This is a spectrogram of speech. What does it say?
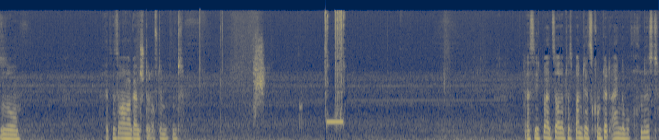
So. Jetzt ist aber mal ganz still auf dem Band. Das sieht bald so aus, als ob das Band jetzt komplett eingebrochen ist.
